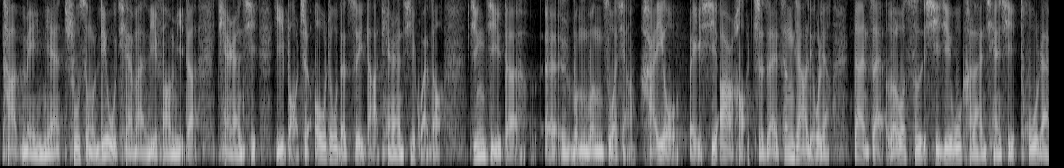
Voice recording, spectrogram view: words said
它每年输送六千万立方米的天然气，以保持欧洲的最大天然气管道。经济的呃嗡嗡作响，还有北溪二号旨在增加流量，但在俄罗斯袭击乌克兰前夕突然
